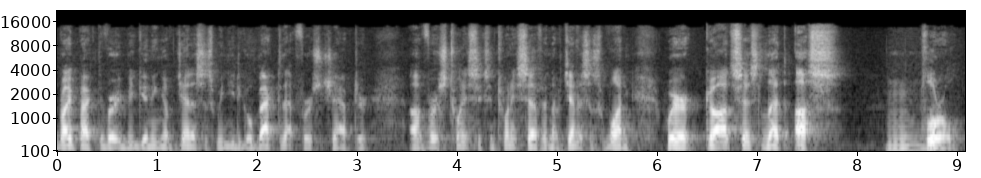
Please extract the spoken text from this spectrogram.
right back to the very beginning of Genesis, we need to go back to that first chapter, uh, verse 26 and 27 of Genesis 1, where God says, Let us, plural,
